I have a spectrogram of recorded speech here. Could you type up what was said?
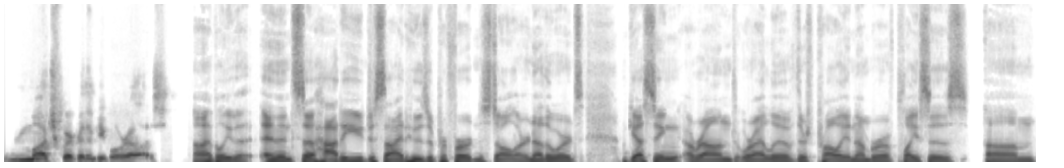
much quicker than people realize. Oh, I believe it. And then, so how do you decide who's a preferred installer? In other words, I'm guessing around where I live, there's probably a number of places um,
